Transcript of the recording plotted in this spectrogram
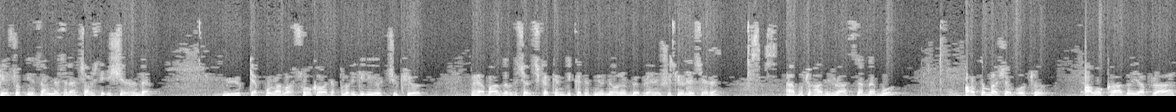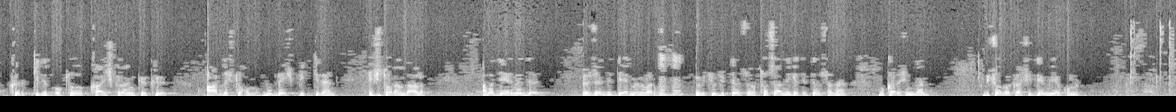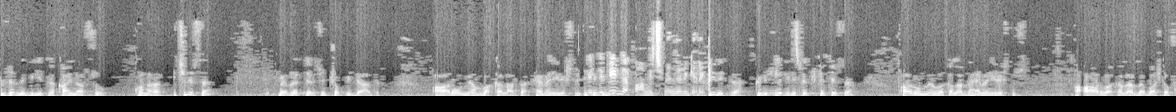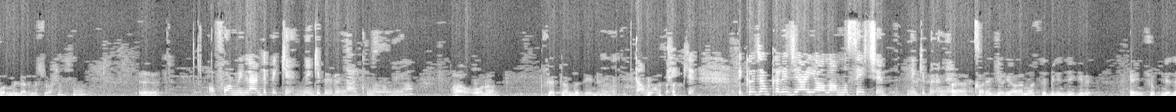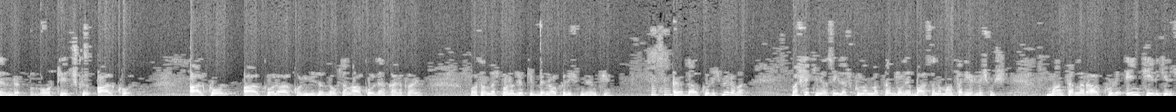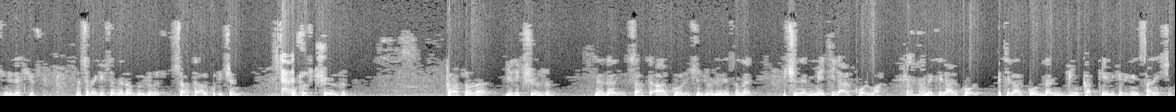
birçok insan mesela çalıştığı iş yerinde büyük depolar var. Soğuk hava depoları giriyor, çıkıyor. Veya bazıları dışarı çıkarken dikkat etmiyor. Ne olur? Böbreğini üşütüyor vesaire. Ha, bu tür hafif rahatsızlarda bu altın başak otu, avokado yaprağı, 40 kilit otu, kayışkıran kökü, ardış tohumu. Bu beş bitkiden eşit oranda alıp ama değirmende özel bir değirmeni var bunun. Öğütüldükten sonra, toz haline getirdikten sonra bu karışımdan bir çorba kaşığı demliğe konur. Üzerine bir litre kaynar su konarak içilirse böbrekler için çok idealdir. Ağır olmayan vakalarda hemen iyileştirir. İki Günde bir defa mı içmeleri gerekiyor? bir litre, gün içinde bir litre tüketirse ağır olmayan vakalarda hemen iyileştirir. Ha, Ağır vakalarda başka formüllerimiz var. Evet. O formüllerde peki ne gibi ürünler kullanılıyor? Ha onu reklamda değinelim. Hı, Tamam peki. Peki hocam karaciğer yağlanması için ne gibi Ha, öneriniz? karaciğer yağlanması da bilindiği gibi en çok neden ortaya çıkıyor? Alkol. Alkol, alkol, alkol. %90 alkolden kaynaklanıyor. Vatandaş bana diyor ki ben alkol içmiyorum ki. Evet alkol içmiyor ama başka kimyasal ilaç kullanmaktan dolayı bağırsağına mantar yerleşmiş. Mantarlar alkolün en tehlikelisini üretiyor. Mesela geçenlerde duydunuz sahte alkol için Evet. 30 kişi öldü. Daha sonra 7 kişi öldü. Neden sahte alkol içince ölüyor insanlar? İçinde metil alkol var. Metil alkol, etil alkolden bin kat tehlikeli insan için.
